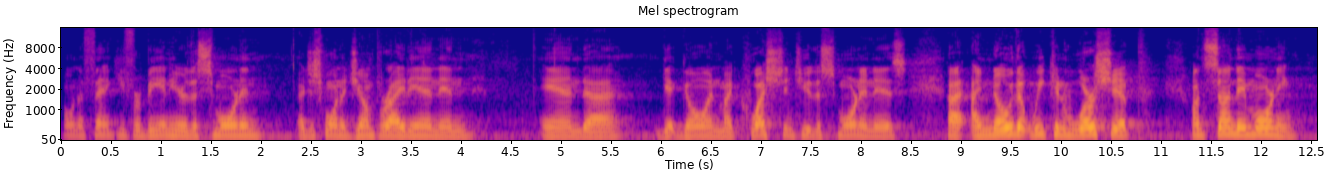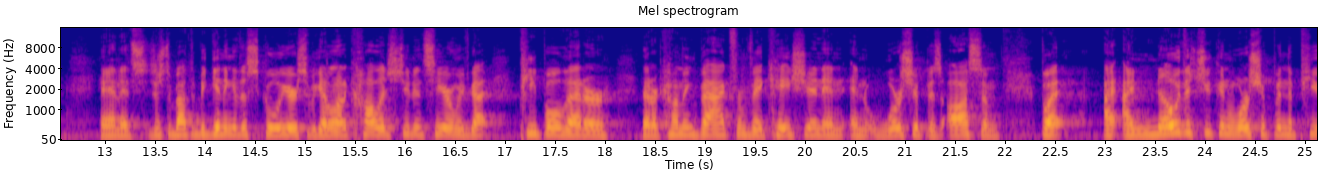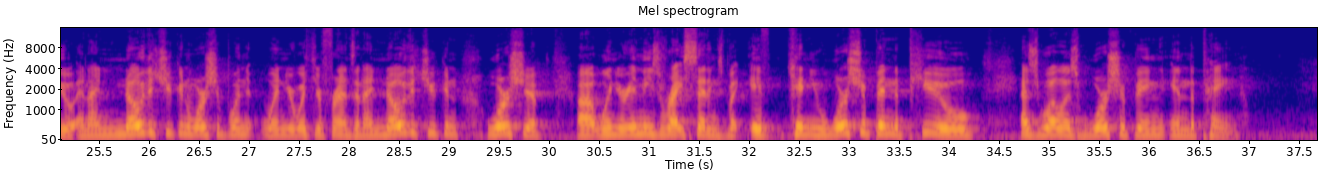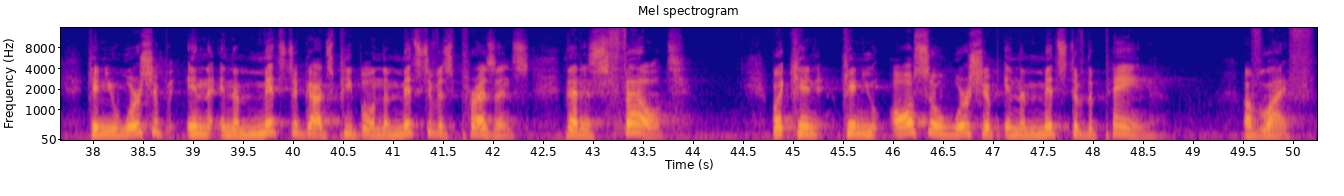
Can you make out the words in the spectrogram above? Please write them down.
I want to thank you for being here this morning. I just want to jump right in and, and uh, get going. My question to you this morning is uh, I know that we can worship on Sunday morning, and it's just about the beginning of the school year, so we got a lot of college students here, and we've got people that are, that are coming back from vacation, and, and worship is awesome. But I, I know that you can worship in the pew, and I know that you can worship when, when you're with your friends, and I know that you can worship uh, when you're in these right settings. But if can you worship in the pew as well as worshiping in the pain? Can you worship in the, in the midst of God's people, in the midst of His presence that is felt? But can, can you also worship in the midst of the pain of life?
